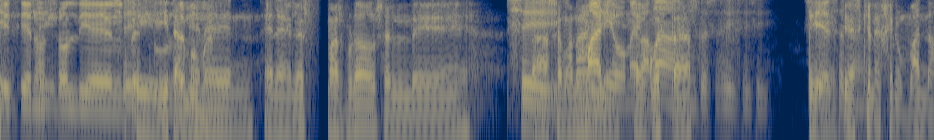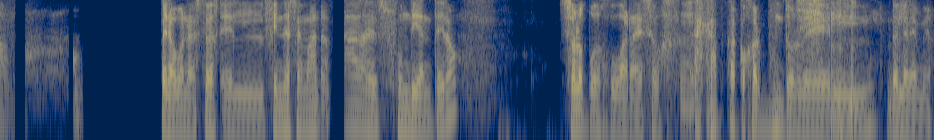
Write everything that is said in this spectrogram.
que hicieron sí. Soldier Sí. versus y, y también en, en el Smash Bros, el de... Sí, la semana Mario, encuestas. y cosas así, sí, sí. Sí, Sí, tienes que elegir un bando. Pero bueno, esto es el fin de semana, es un día entero. Solo puedes jugar a eso, a, a coger puntos del, del enemigo.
